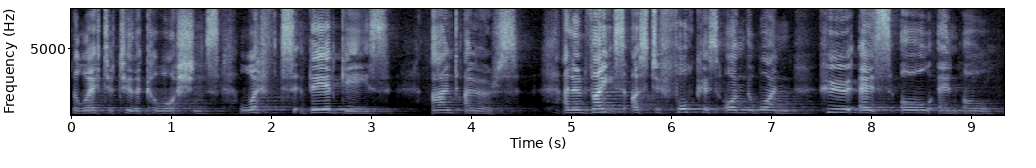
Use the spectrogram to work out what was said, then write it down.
The letter to the Colossians lifts their gaze and ours and invites us to focus on the one who is all in all.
